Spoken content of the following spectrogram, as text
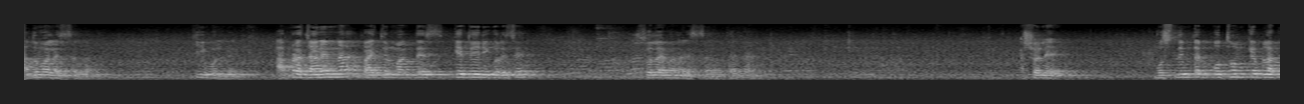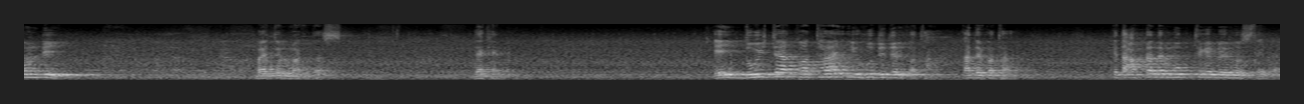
আদম আলাইসাল্লাম কি বললেন? আপনারা জানেন না বাইতুল মাকদেস কে তৈরি করেছে? সুলাইমান আলাইসাল্লাম তাই না? আসলে মুসলিমদের প্রথম কেবলা কোনটি? বাইতুল মাকদাস। দেখেন, এই দুইটা কথা ইহুদিদের কথা। কাদের কথা? কিন্তু আপনাদের মুখ থেকে বের হচ্ছে এটা।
